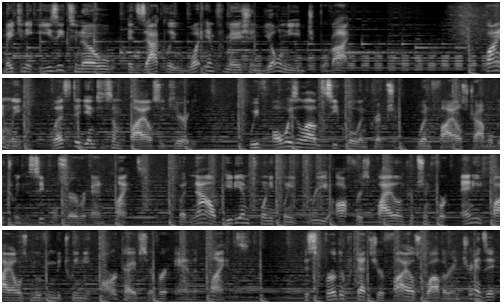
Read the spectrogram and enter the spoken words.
making it easy to know exactly what information you'll need to provide. Finally, let's dig into some file security. We've always allowed SQL encryption when files travel between the SQL server and clients. But now, PDM 2023 offers file encryption for any files moving between the archive server and the clients. This further protects your files while they're in transit,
